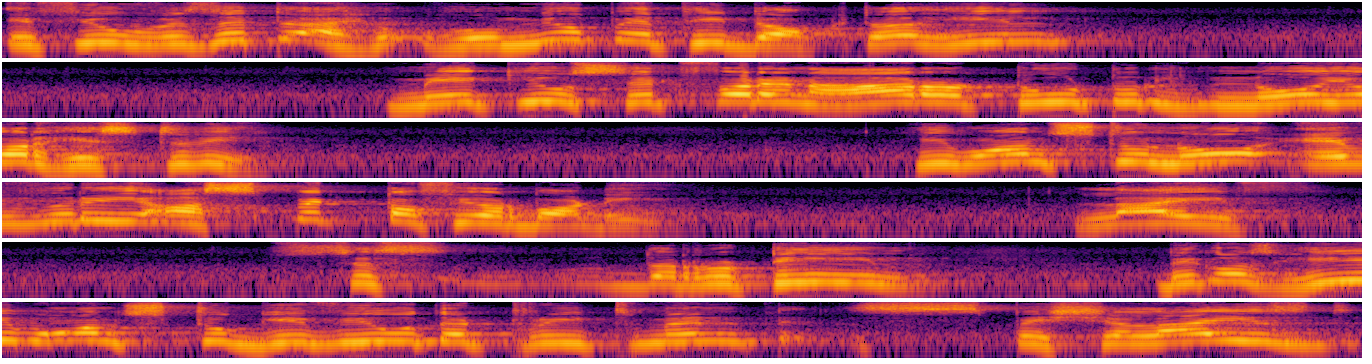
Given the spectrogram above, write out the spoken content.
if you visit a homeopathy doctor, he'll make you sit for an hour or two to know your history. He wants to know every aspect of your body, life, the routine, because he wants to give you the treatment specialized,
